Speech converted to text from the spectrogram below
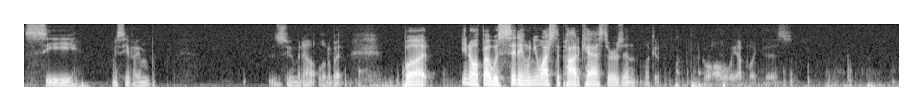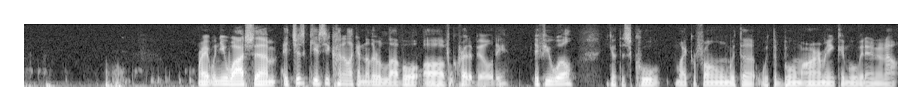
see. Let me see if I can zoom it out a little bit. But you know, if I was sitting, when you watch the podcasters and look at, go all the way up like this, right? When you watch them, it just gives you kind of like another level of credibility, if you will. You got this cool microphone with the with the boom arm, and you can move it in and out.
